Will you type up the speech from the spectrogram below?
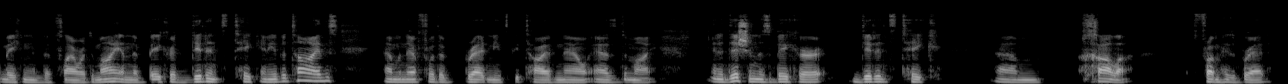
making the flour demai, and the baker didn't take any of the tithes, um, and therefore the bread needs to be tithed now as demai. In addition, this baker didn't take um, challah from his bread.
